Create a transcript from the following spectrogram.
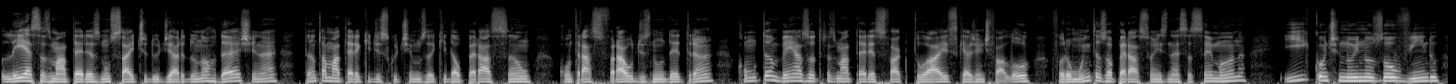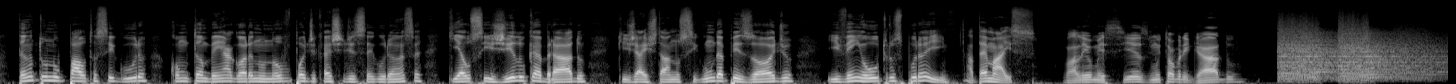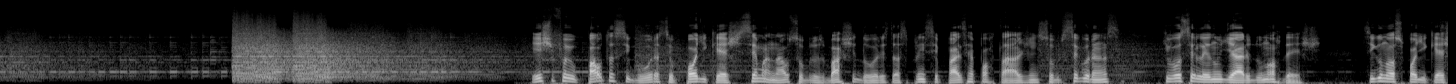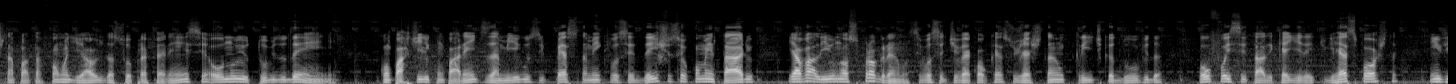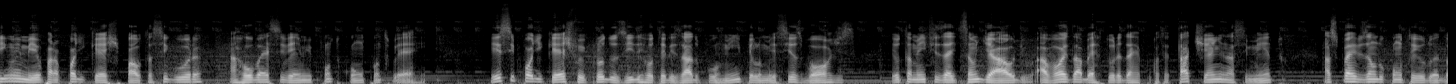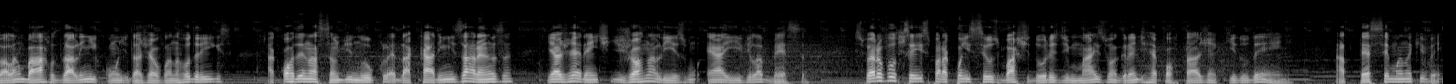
ler essas matérias no site do Diário do Nordeste, né? Tanto a matéria que discutimos aqui da operação contra as fraudes no Detran, como também as outras matérias factuais que a gente falou. Foram muitas operações nessa semana e continue nos ouvindo tanto no Pauta Segura, como também agora no novo podcast de segurança, que é o Sigilo Quebrado, que já está no segundo episódio e vem outros por aí. Até mais. Valeu, Messias, muito obrigado. Este foi o Pauta Segura, seu podcast semanal sobre os bastidores das principais reportagens sobre segurança que você lê no Diário do Nordeste. Siga o nosso podcast na plataforma de áudio da sua preferência ou no YouTube do DN. Compartilhe com parentes, amigos e peço também que você deixe o seu comentário e avalie o nosso programa. Se você tiver qualquer sugestão, crítica, dúvida ou foi citado e quer direito de resposta, envie um e-mail para podcastpautasegura.svm.com.br. Esse podcast foi produzido e roteirizado por mim, pelo Messias Borges. Eu também fiz a edição de áudio, a voz da abertura da repórter Tatiane Nascimento, a supervisão do conteúdo é do Alan Barros, da Aline Conde da Giovana Rodrigues, a coordenação de núcleo é da Karine Zaranza e a gerente de jornalismo é a Ívila Bessa. Espero vocês para conhecer os bastidores de mais uma grande reportagem aqui do DN. Até semana que vem.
